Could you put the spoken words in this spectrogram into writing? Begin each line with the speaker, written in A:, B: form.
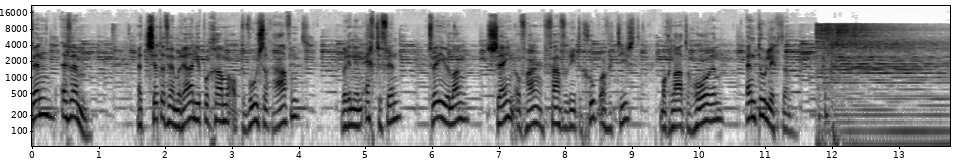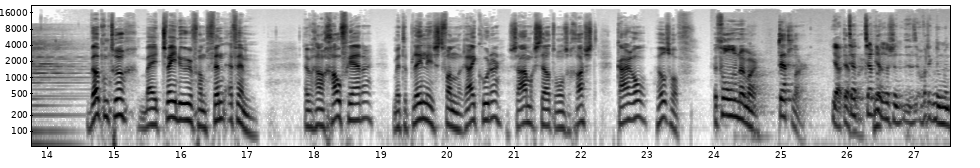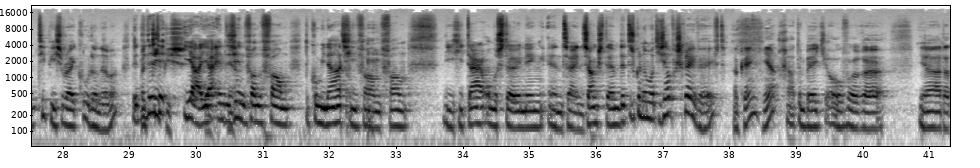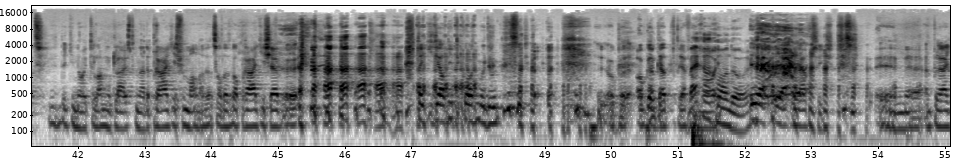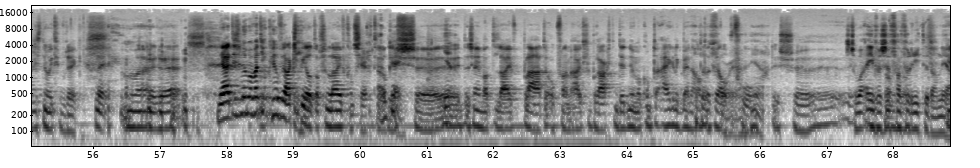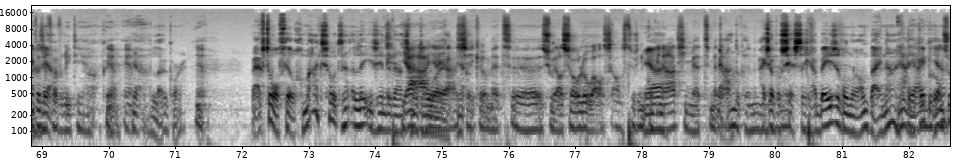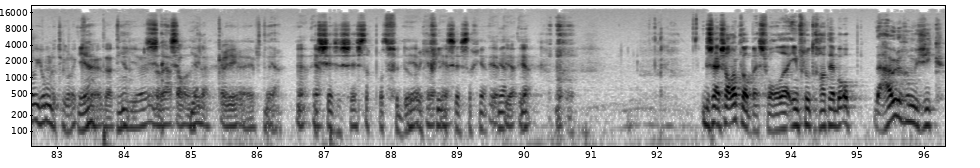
A: Fan FM, het ZFM radioprogramma op de woensdagavond, waarin een echte fan twee uur lang zijn of haar favoriete groep of artiest mag laten horen en toelichten. Welkom terug bij het tweede uur van Fan FM. En we gaan gauw verder met de playlist van Rijkoeder, samengesteld door onze gast Karel Hulshoff. Het volgende nummer, Tetler.
B: Ja,
A: ja.
B: is een, wat ik noem een typisch Rijkoeder nummer. Dit-
A: Een
B: dit- dit-
A: typisch?
B: Ja, ja, in de
A: Ja.
B: zin van, van de combinatie van, van die gitaarondersteuning en zijn zangstem. Dit is ook een nummer wat hij zelf geschreven heeft.
A: Oké, ja.
B: gaat een beetje over eh, ja, dat, dat je nooit te lang moet luisteren naar de praatjes van mannen. Dat ze altijd wel praatjes hebben. dat je zelf niet tekort moet doen. ook, ook dat betreft
A: Wij gaan
B: mooi.
A: gewoon door.
B: Ja, ja, ja, precies. En eh, een praatje is nooit gebrek.
A: Nee.
B: Maar eh, ja, het is een nummer wat hij ook heel vaak speelt op zijn live concerten. Dus eh,
A: Ja.
B: er zijn wat live platen ook van hem uitgebracht. En dit nummer komt er eigenlijk bijna
A: Altijd
B: altijd, wel
A: voor, ja.
B: voor. Dus,
A: is toch wel een van zijn favorieten dan, ja.
B: Een van zijn favorieten, ja, ja.
A: Leuk hoor.
B: Ja.
A: Maar hij heeft toch wel veel gemaakt, zo te lezen inderdaad.
B: Ja, ja, zeker met eh, zowel solo als, als dus in combinatie met, met anderen.
A: Hij is ook al 60 jaar bezig onderhand, bijna. hè,
B: Ja,
A: denk
B: hij
A: ik.
B: begon zo jong natuurlijk, eh, dat hij eh, inderdaad al een hele carrière heeft.
A: Ja.
B: ja, ja.
A: is 66, potverdorie,
B: Ja, ja, ja.
A: 64, ja.
B: Ja.
A: Dus hij zal ook wel best wel invloed gehad hebben op de huidige muziek.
